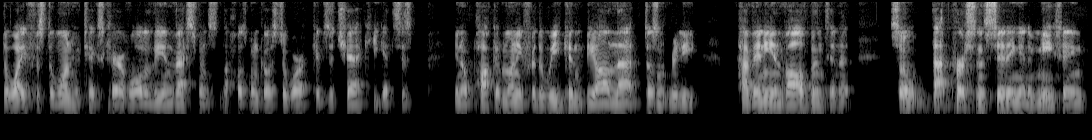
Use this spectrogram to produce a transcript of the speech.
the wife is the one who takes care of all of the investments, and the husband goes to work, gives a check, he gets his you know pocket money for the week, and beyond that doesn't really have any involvement in it. So that person sitting in a meeting,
